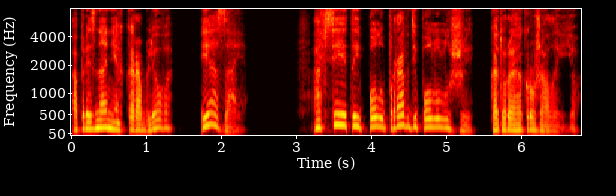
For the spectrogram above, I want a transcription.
о признаниях Кораблёва и о Зае. О всей этой полуправде-полулжи, которая окружала ее.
